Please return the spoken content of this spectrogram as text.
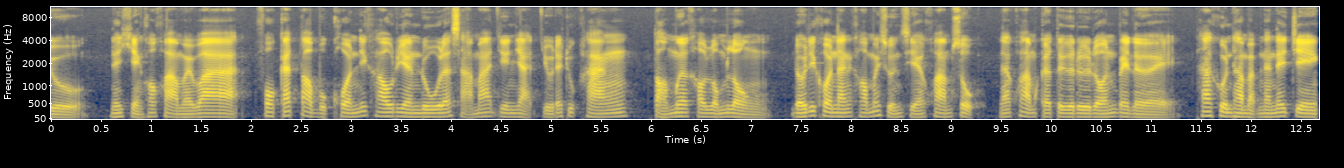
ยูได้เขียนข้อความไว้ว่า โฟกัสต่อบุคคลที่เขาเรียนรู้และสามารถยืนหยัดอยู่ได้ทุกครั้ง ต่อเมื่อเขาล้มลง โดยที่คนนั้นเขาไม่สูญเสียความสุข และความกระตือรือร้นไปเลย ถ้าคุณทำแบบนั้นได้จริง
